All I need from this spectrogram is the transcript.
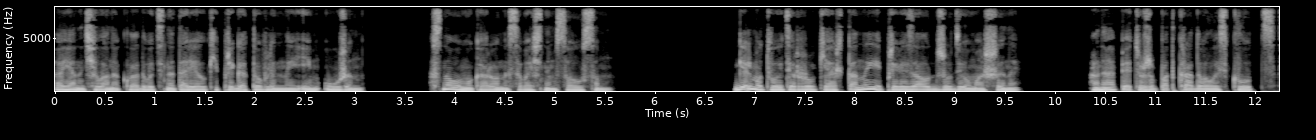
а я начала накладывать на тарелки приготовленный им ужин, Снова макароны с овощным соусом. Гельмут вытер руки о штаны и привязал Джуди у машины. Она опять уже подкрадывалась к Лутц.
